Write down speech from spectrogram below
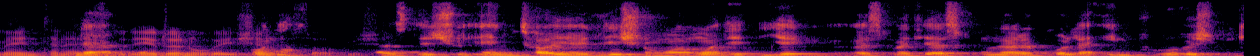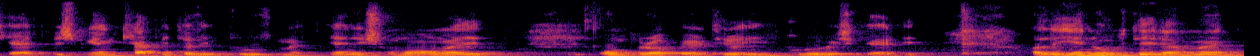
maintenance بوده این renovation حساب میشه. از entirely شما اومدید یک قسمتی از خونه رو کلا improve ش می‌کرد بهش میگن capital improvement یعنی شما اومدید اون property رو improve ش کردید. حالا یه نکته را من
